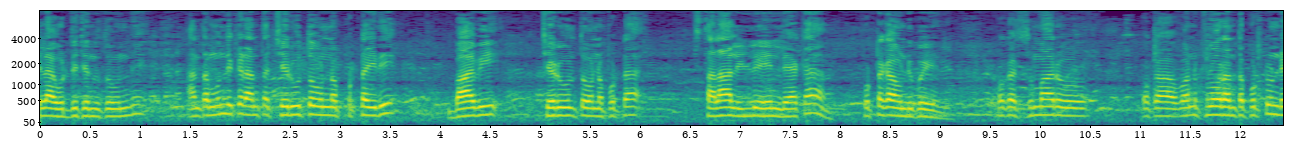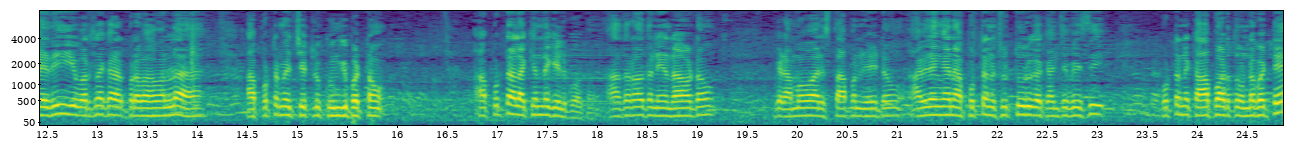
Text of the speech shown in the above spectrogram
ఇలా వృద్ధి చెందుతూ ఉంది. అంతకుముందు ఇక్కడ అంత చెరువుతో ఉన్న పుట్ట ఇది. బావి చెరువులతో ఉన్న పుట్ట. స్థలాలు ఇల్లు ఏం లేక పుట్టగా ఉండిపోయింది. ఒక సుమారు ఒక వన్ ఫ్లోర్ అంత పుట్టు ఉండేది ఈ వర్షాకాల ప్రభావం వల్ల ఆ పుట్ట మీద చెట్లు కుంగిపట్టడం ఆ పుట్ట అలా కిందకి వెళ్ళిపోవటం. ఆ తర్వాత నేను రావటం ఇక్కడ అమ్మవారి స్థాపన చేయటం ఆ విధంగానే ఆ పుట్టను చుట్టూరుగా కంచె వేసి పుట్టని కాపాడుతూ ఉండబట్టే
